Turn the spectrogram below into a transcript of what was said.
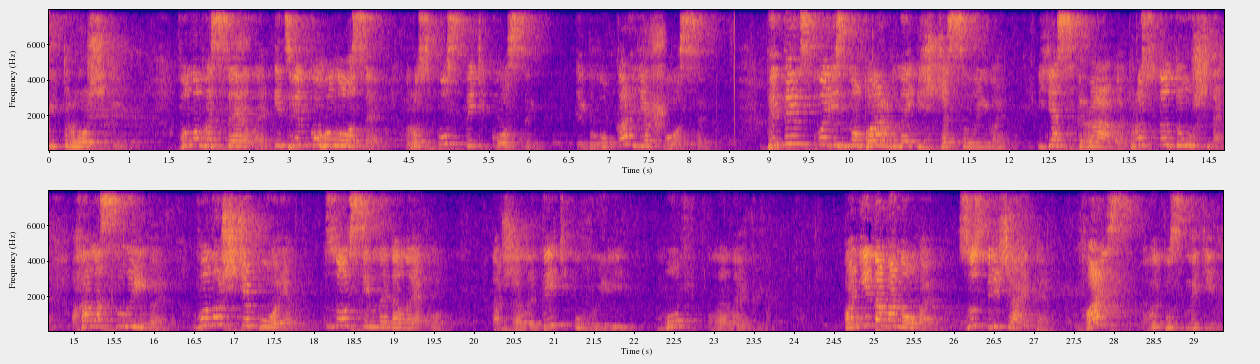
зовсім трошки. Воно веселе і дзвінкоголосе, розпустить коси і блукає босе. Дитинство різнобарвне і щасливе, яскраве, простодушне, галасливе. Воно ще поряд, зовсім недалеко, та вже летить у вирій, мов лелеки. Пані та панове, зустрічайте вальс випускників.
